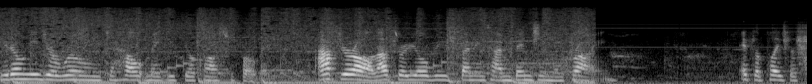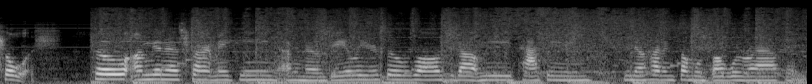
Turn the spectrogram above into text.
You don't need your room to help make you feel claustrophobic. After all, that's where you'll be spending time binging and crying. It's a place of solace. So I'm gonna start making, I don't know, daily or so vlogs about me packing, you know, having fun with bubble wrap and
